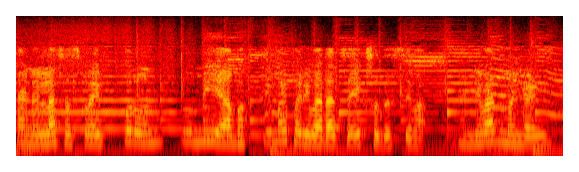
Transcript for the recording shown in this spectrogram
चॅनलला सबस्क्राईब करून तुम्ही या भक्तिमय परिवाराचा एक सदस्य व्हा. धन्यवाद मंडळी.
